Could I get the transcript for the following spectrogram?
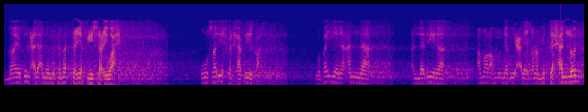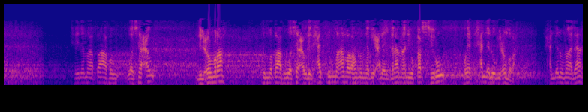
ما يدل على أن المتمتع يكفي سعي واحد. وهو صريح في الحقيقة وبين أن الذين أمرهم النبي عليه الصلاة والسلام بالتحلل حينما طافوا وسعوا للعمرة ثم طافوا وسعوا للحج ثم أمرهم النبي عليه الصلاة والسلام أن يقصروا ويتحللوا بعمرة تحللوا ماذا؟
